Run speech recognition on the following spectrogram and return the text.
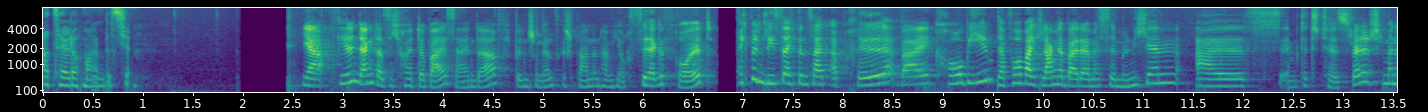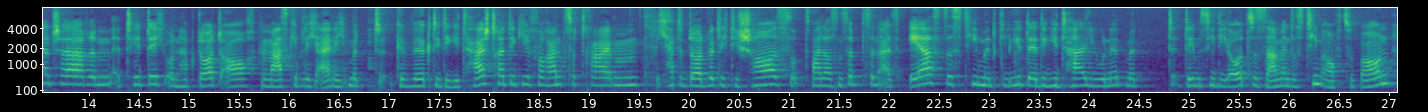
Erzähl doch mal ein bisschen. Ja, vielen Dank, dass ich heute dabei sein darf. Ich bin schon ganz gespannt und habe mich auch sehr gefreut. Ich bin Lisa, ich bin seit April bei Kobe. Davor war ich lange bei der Messe München als ähm, Digital Strategy Managerin tätig und habe dort auch maßgeblich eigentlich mitgewirkt, die Digitalstrategie voranzutreiben. Ich hatte dort wirklich die Chance, 2017 als erstes Teammitglied der Digital Unit mit dem CDO zusammen das Team aufzubauen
